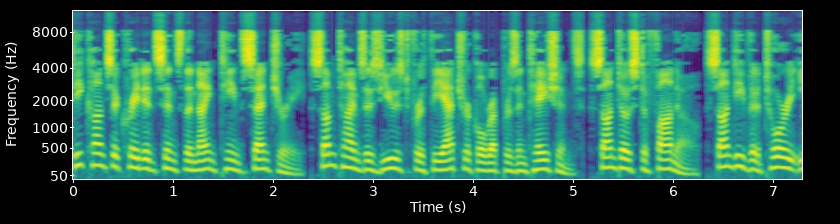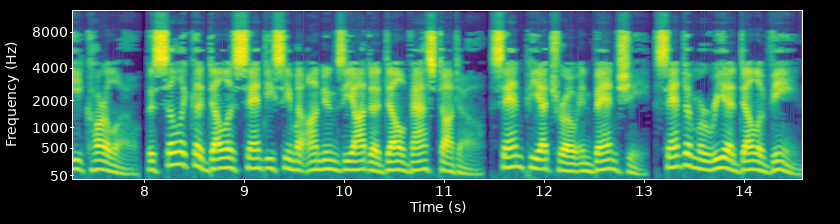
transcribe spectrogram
deconsecrated since the 19th century, sometimes is used for theatrical representations, Santo Stefano, Santi Vittori e Carlo, Basilica della Santissima Annunziata del Vastato, San Pietro in Banchi, Santa Maria della Vigne,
